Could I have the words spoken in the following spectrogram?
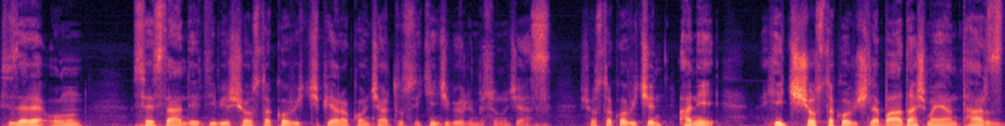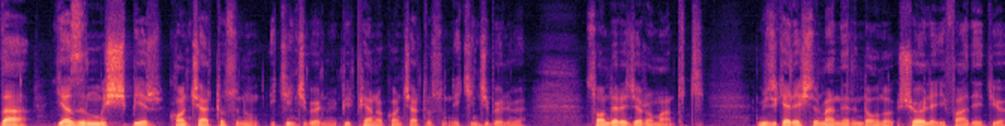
sizlere onun seslendirdiği bir Shostakovich piyano konçertosu ikinci bölümü sunacağız. Shostakovich'in hani hiç Shostakovich'le bağdaşmayan tarzda yazılmış bir konçertosunun ikinci bölümü, bir piyano konçertosunun ikinci bölümü. Son derece romantik. Müzik eleştirmenlerinde onu şöyle ifade ediyor.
